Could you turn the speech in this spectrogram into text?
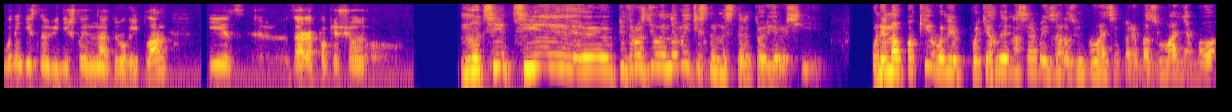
вони дійсно відійшли на другий план? І зараз поки що Ну, ці, ці підрозділи не витіснені з території Росії. Вони навпаки, вони потягли на себе і зараз відбувається перебазування, бо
